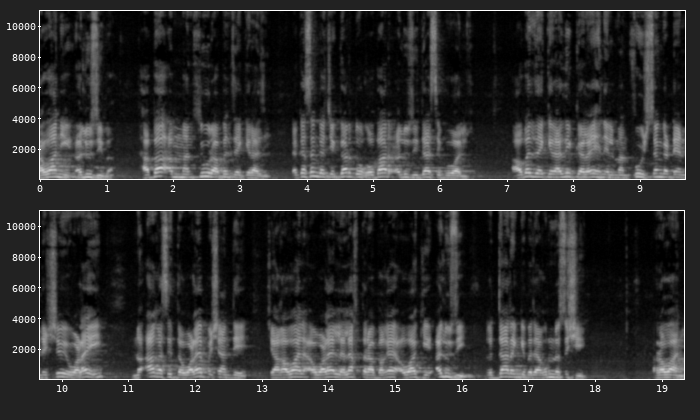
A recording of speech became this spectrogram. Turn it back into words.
رواني الوزي به هبا ام منثور بل ځای کې راځي لکه څنګه چې ګرد او غبار الوزي داسې بوالي او بل ځای کې راځي کلهن المنفوش څنګه ډنډ شوی وړای نو هغه سي د وړای په شان دی چې هغه وال او وړای لخت را بغه او کې الوزي نو دا رنګ به د غرونه شي روان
